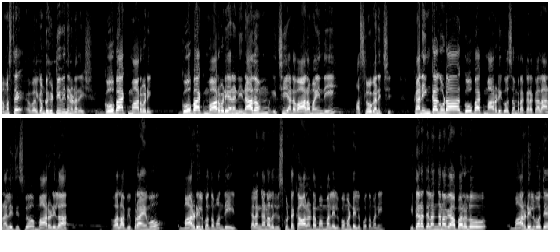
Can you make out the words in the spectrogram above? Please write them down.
నమస్తే వెల్కమ్ టు హిట్ టీవీ నేను Naresh. Go back Marwadi go back Marwadi అనే నినాదం ఇచ్చి అంటే వారం అయింది ఆ స్లోగన్ ఇచ్చి. కానీ ఇంకా కూడా గో బ్యాక్ మారడి కోసం రకరకాల అనాలిసిస్లో మారడిల వాళ్ళ అభిప్రాయము మారడీలు కొంతమంది తెలంగాణలో చూసుకుంటే కావాలంటే మమ్మల్ని వెళ్ళిపోమంటే వెళ్ళిపోతామని. ఇతర తెలంగాణ వ్యాపారులు మారడీలు పోతే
